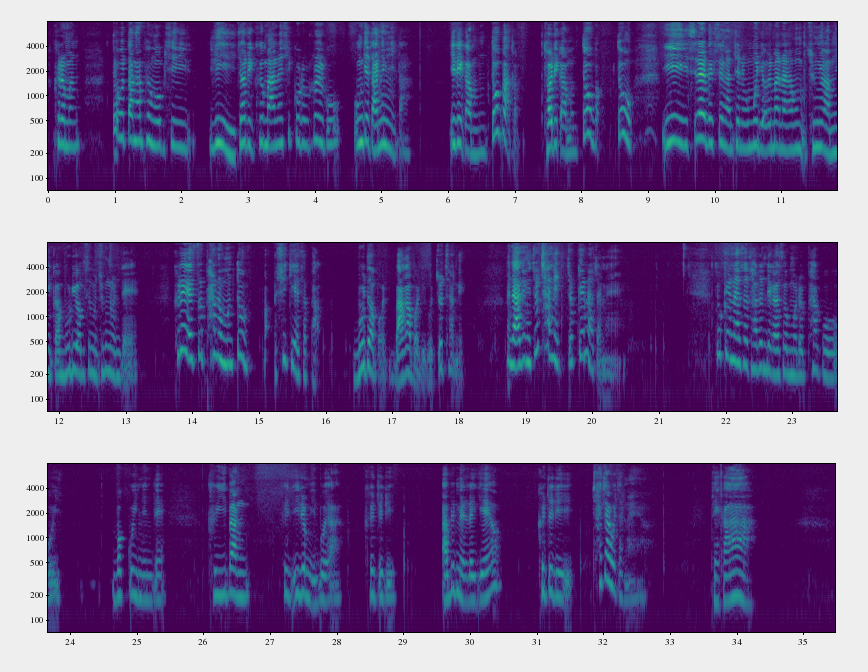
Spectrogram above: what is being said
그러면 또 땅 한 평 없이 이리저리 그 많은 식구를 끌고 옮겨 다닙니다. 이리 가면 또 박아 저리 가면 또 또 이 이스라엘 백성한테는 우물이 얼마나 중요합니까? 물이 없으면 죽는데 그래서 파놓으면 또 시기에서 바, 묻어버리 막아버리고 쫓아내고 나중에 쫓아내 쫓겨나잖아요. 쫓겨나서 다른 데 가서 뭐를 파고 있- 먹고 있는데 그 이방 그 이름이 뭐야? 그들이 아비멜렉이에요? 그들이 찾아오잖아요. 내가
